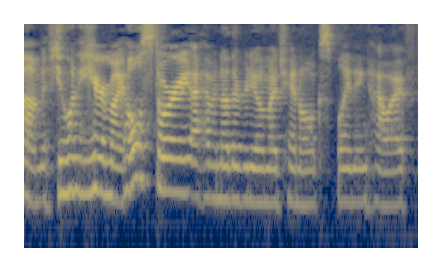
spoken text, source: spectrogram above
Um, if you want to hear my whole story, I have another video on my channel explaining how I've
